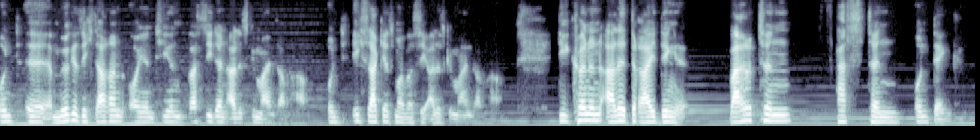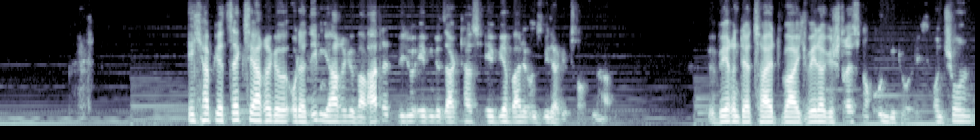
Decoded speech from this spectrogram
Und äh, möge sich daran orientieren, was sie denn alles gemeinsam haben. Und ich sage jetzt mal, was sie alles gemeinsam haben. Die können alle drei Dinge. Warten, fasten und denken. Ich habe jetzt sechs Jahre oder sieben Jahre gewartet, wie du eben gesagt hast, ehe wir beide uns wieder getroffen haben. Während der Zeit war ich weder gestresst noch ungeduldig. Und schon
